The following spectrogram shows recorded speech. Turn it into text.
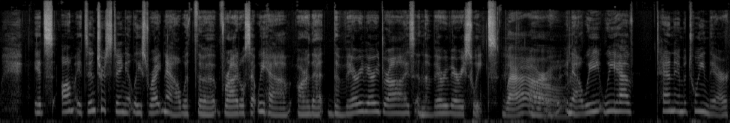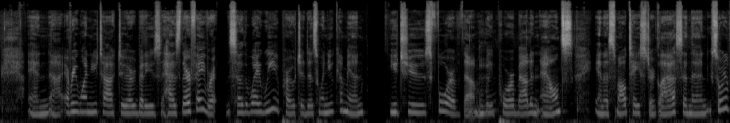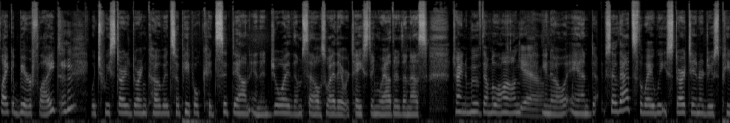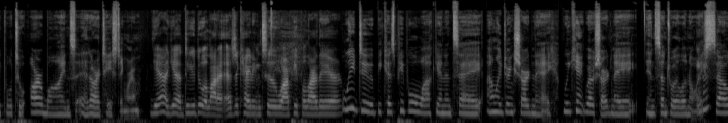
it's um it's interesting at least right now with the varietals that we have are that the very very dries and the very very sweets wow. are now we we have 10 in between there. And uh, everyone you talk to everybody has their favorite. So the way we approach it is when you come in you choose four of them we pour about an ounce in a small taster glass and then sort of like a beer flight Mhm. which we started during covid so people could sit down and enjoy themselves while they were tasting rather than us trying to move them along Yeah. you know and so that's the way we start to introduce people to our wines at our tasting room Yeah, yeah. Do you do a lot of educating too while people are there? we do because people will walk in and say i only drink chardonnay we can't grow chardonnay in central illinois so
